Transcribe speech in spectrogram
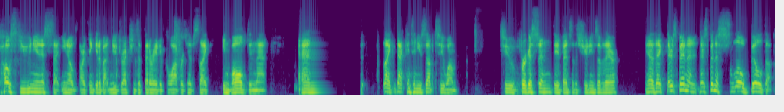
post-unionists that you know are thinking about new directions of federated cooperatives, like involved in that, and like that continues up to um to Ferguson, the events of the shootings over there. You know, like there's been a there's been a slow buildup,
